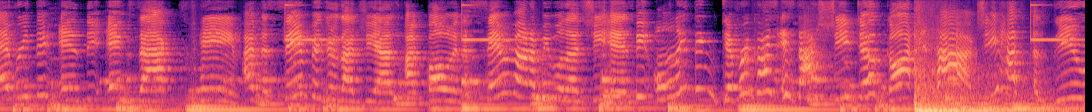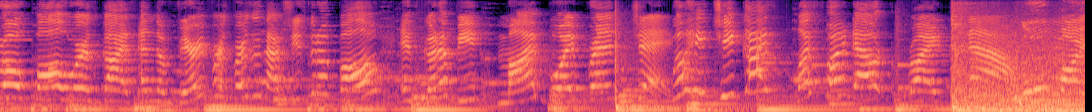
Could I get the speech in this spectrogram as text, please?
Everything is the exact same. I have the same pictures that she has. I'm following the same amount of people that she is. The only thing different, guys, is that she just got hacked. She has zero followers, guys. And the very first person that she's gonna follow is gonna be my boyfriend, Jay. Will he cheat, guys? Let's find out right now. Oh my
